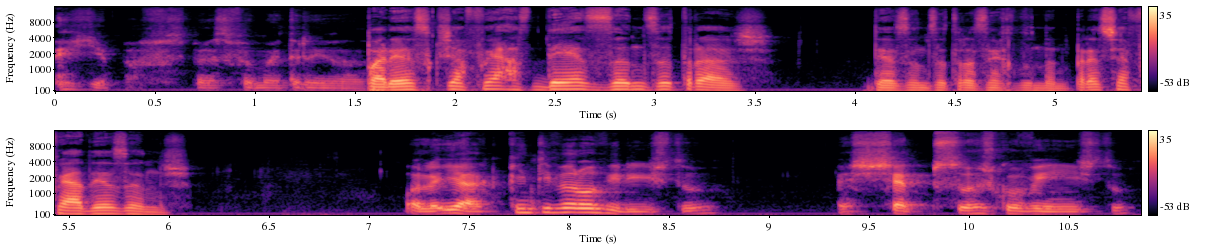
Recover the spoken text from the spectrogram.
Ei, epá, parece que foi uma eternidade. Parece que já foi há 10 anos atrás. 10 anos atrás é redundante, parece que já foi há 10 anos. Olha, yeah, quem tiver a ouvir isto, as sete pessoas que ouvem isto,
